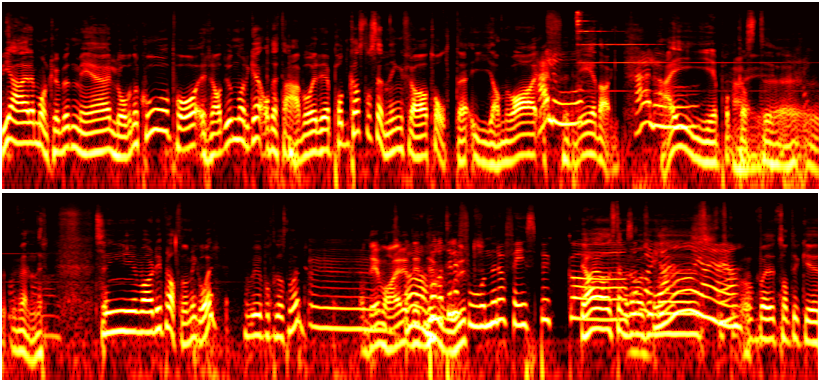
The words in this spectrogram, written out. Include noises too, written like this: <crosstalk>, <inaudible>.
Vi er Morgenklubben med Loven og Co. på Radio Norge, og dette er vår podkast og sending fra 12. januar, Hallo. fredag. Hallo. Hei, podkastvenner. Hva var det de pratet om i går i podkasten vår? Mm. Og det var det ah. dro Både telefoner og Facebook og Ja, ja, det stemmer. Det var sånn sånn, Ja, ja, ja, ja. Sånn at du ikke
